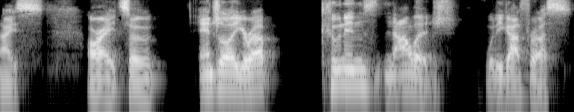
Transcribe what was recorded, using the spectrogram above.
Nice. All right. So Angela, you're up. Kuhnen's knowledge. What do you got for us?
